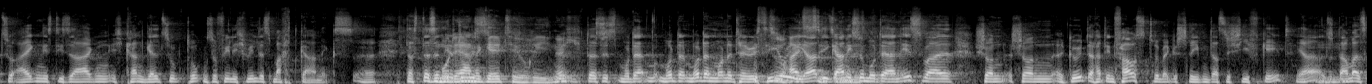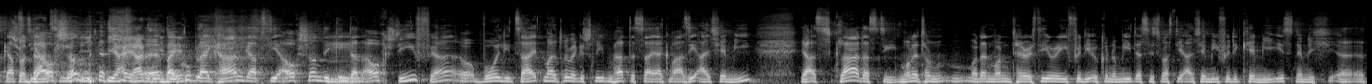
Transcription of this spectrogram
zu eigen ist, die sagen, ich kann Geld drucken, so viel ich will, das macht gar nichts. Das, das moderne ist, Geldtheorie, nicht? Das ist modern, modern Monetary Theory, so ja, die gar nicht so modern ist, weil schon, schon Goethe hat in Faust drüber geschrieben, dass es schief geht. Ja, also mhm. damals gab es die auch schon. Ja, ja, die Bei Kublai Khan gab es die auch schon, die mhm. ging dann auch schief, ja, obwohl die Zeit mal drüber geschrieben hat, das sei ja quasi Alchemie. Ja, es ist klar, dass die Modern Monetary Theory für die Ökonomie das ist, was die Alchemie für die Chemie ist, nämlich, äh, äh,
